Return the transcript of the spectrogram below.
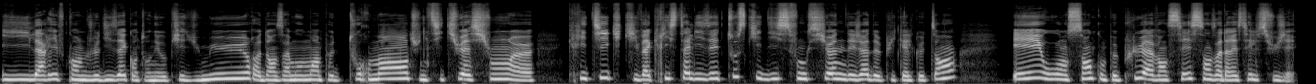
il arrive, comme je le disais, quand on est au pied du mur, dans un moment un peu de tourmente, une situation euh, critique qui va cristalliser tout ce qui dysfonctionne déjà depuis quelque temps et où on sent qu'on peut plus avancer sans adresser le sujet.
